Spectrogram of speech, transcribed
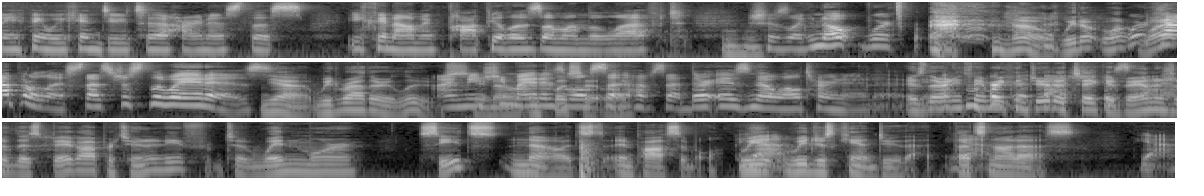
anything we can do to harness this economic populism on the left mm-hmm. she's like nope we're no, we don't want we're what? capitalists that's just the way it is Yeah, we'd rather lose. i mean she know, might as well have said there is no alternative Is there know, anything we can do to take advantage style. of this big opportunity f to win more seats? No, it's impossible. We Yeah. we just can't do that. That's Yeah. not us. yeah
